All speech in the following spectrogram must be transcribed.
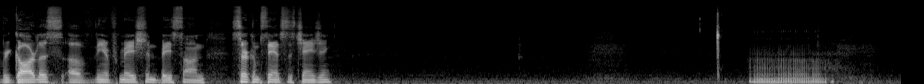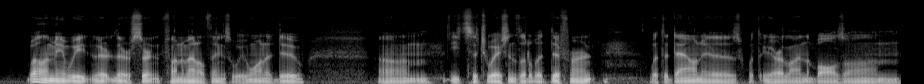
regardless of the information, based on circumstances changing? Well, I mean, we there, there are certain fundamental things that we want to do. Um, each is a little bit different. What the down is, what the yard line the ball's on,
